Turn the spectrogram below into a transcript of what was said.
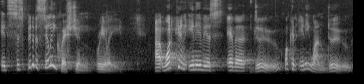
it's a bit of a silly question, really. Uh, what can any of us ever do? What can anyone do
